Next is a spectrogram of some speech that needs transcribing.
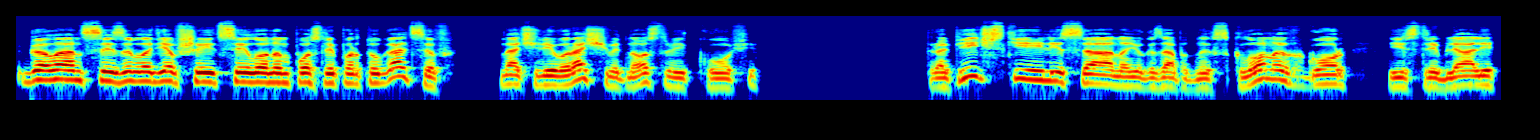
Голландцы, завладевшие Цейлоном после португальцев, начали выращивать на острове кофе. Тропические леса на юго-западных склонах гор истребляли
